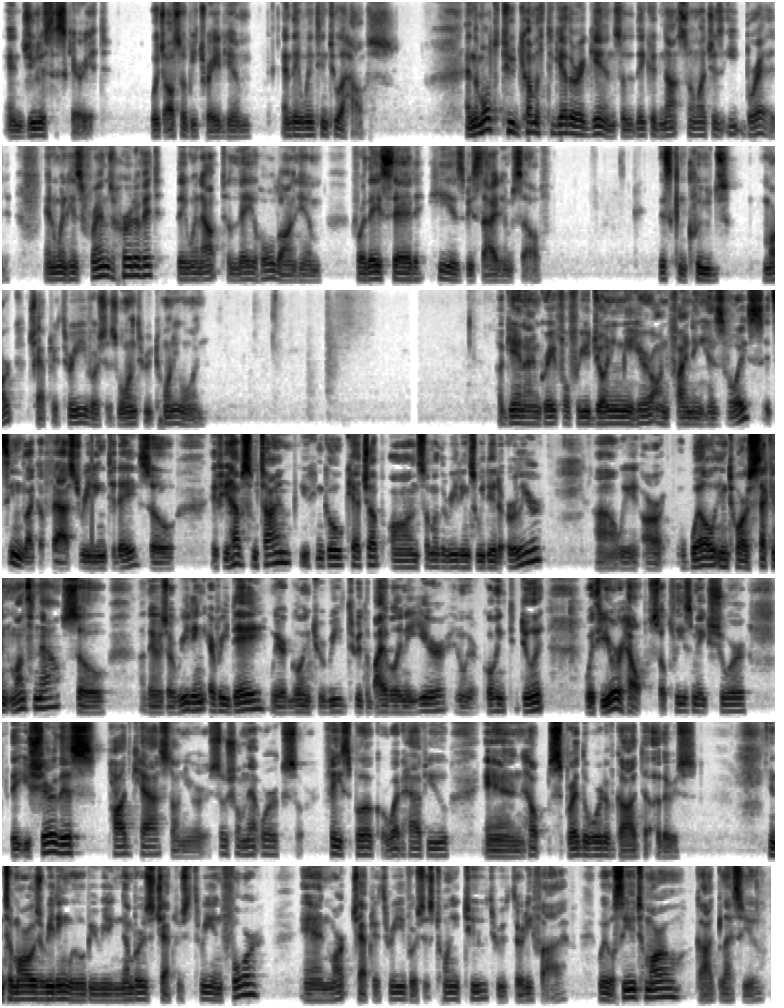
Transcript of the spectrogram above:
and Judas Iscariot, which also betrayed him. And they went into a house. And the multitude cometh together again, so that they could not so much as eat bread. And when his friends heard of it, they went out to lay hold on him, for they said, He is beside himself. This concludes Mark chapter 3, verses 1 through 21. Again, I'm grateful for you joining me here on Finding His Voice. It seemed like a fast reading today, so if you have some time, you can go catch up on some of the readings we did earlier. Uh, we are well into our second month now, so uh, there's a reading every day. We are going to read through the Bible in a year, and we are going to do it with your help. So please make sure that you share this podcast on your social networks or Facebook or what have you, and help spread the word of God to others. In tomorrow's reading, we will be reading Numbers chapters 3 and 4 and Mark chapter 3, verses 22 through 35. We will see you tomorrow. God bless you.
